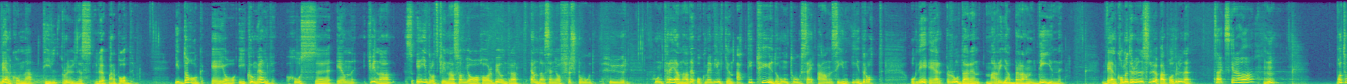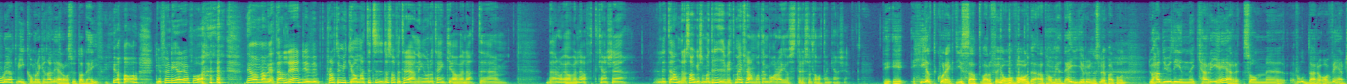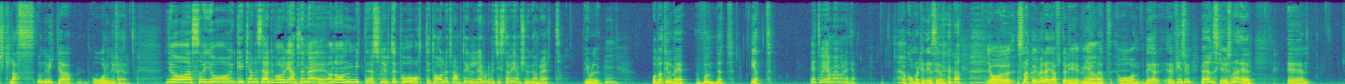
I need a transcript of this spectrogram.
Välkomna till Runes löparpodd. Idag är jag i Kungälv hos eh, en kvinna, en idrottskvinna som jag har beundrat ända sedan jag förstod hur hon tränade och med vilken attityd hon tog sig an sin idrott. Och det är roddaren Maria Brandin. Välkommen till Runes löparpodd Rune! Tack ska du ha! Mm. Vad tror du att vi kommer att kunna lära oss utav dig? Ja, det funderar jag på. ja, man vet aldrig. Du pratar mycket om attityd och så för träning och då tänker jag väl att eh, där har jag väl haft kanske lite andra saker som har drivit mig framåt än bara just resultaten kanske. Det är helt korrekt gissat varför jag valde att ha med dig i Runes löparpodd. Du hade ju din karriär som eh, roddare av världsklass under vilka år ungefär? Ja, alltså jag kan väl säga, det var väl egentligen när, mitt, slutet på 80-talet fram till jag rodde mitt sista VM 2001. Det gjorde du. Mm. Och du har till och med vunnit ett. Ett VM har jag vunnit, ja. Jag kommer till det sen. Jag snackade ju med dig efter det VMet ja. och där det finns ju, jag älskar ju såna här eh,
